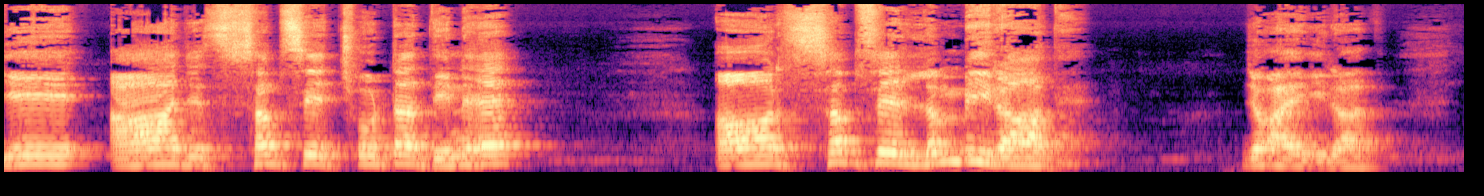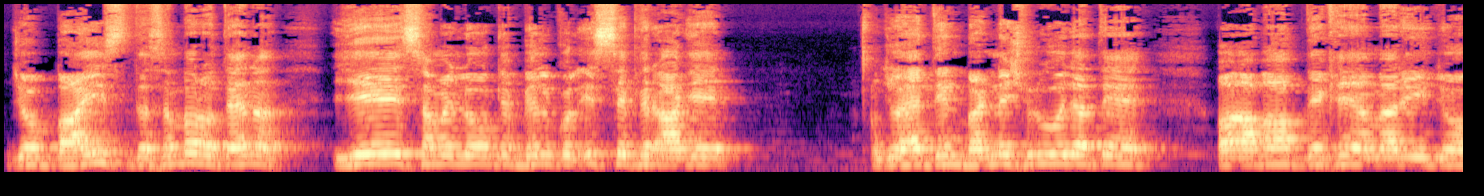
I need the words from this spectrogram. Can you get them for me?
ये आज सबसे छोटा दिन है और सबसे लंबी रात है। जो आएगी रात। जो 22 दिसंबर होता है ना, ये समझ लो कि बिल्कुल इससे फिर आगे जो है दिन बढ़ने शुरू हो जाते हैं। और अब आप देखें हमारी जो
